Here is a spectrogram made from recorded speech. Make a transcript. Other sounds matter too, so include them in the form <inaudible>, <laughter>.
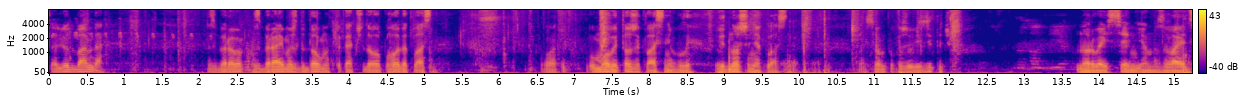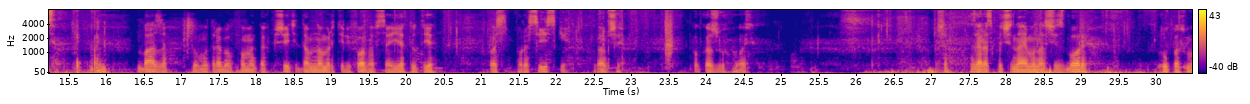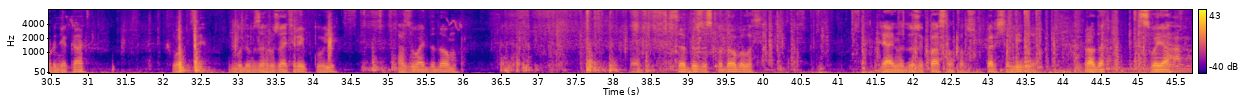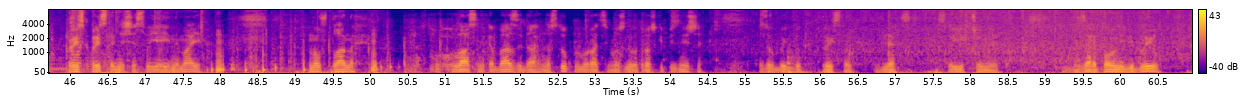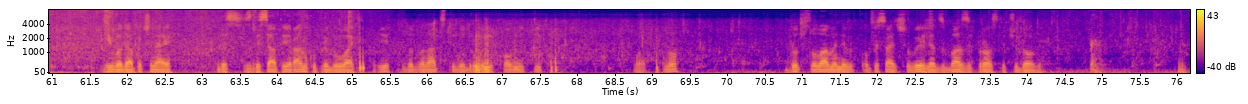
Салют, банда. Збираємось додому. Така чудова погода класна. От. Умови теж класні були. Відношення класне. Ось вам покажу візиточку. Norway Senior називається база. Тому треба в коментах пишіть, дам номер телефону, все є. Тут є ось по-російськи. Вам ще покажу. Ось. Що, зараз починаємо наші збори. Купа шмурдяка. Хлопці, будемо загружати рибку і газувати додому. Все дуже сподобалось. Реально дуже класно, тому що перша лінія. Правда, своя приз, пристані ще своєї немає. Ну, в планах власника бази, да, в наступному році, можливо, трошки пізніше, зробити тут пристань для своїх човнів. Зараз повний відлив і вода починає десь з 10 ранку прибувати і до 12 до 2 повний пік. От. Ну, тут словами не описати, що вигляд з бази просто чудовий.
